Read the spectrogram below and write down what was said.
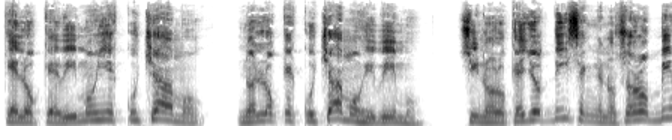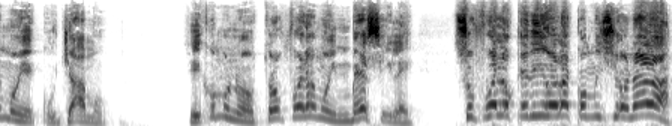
que lo que vimos y escuchamos no es lo que escuchamos y vimos, sino lo que ellos dicen que nosotros vimos y escuchamos. Sí, como nosotros fuéramos imbéciles. Eso fue lo que dijo la comisionada.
